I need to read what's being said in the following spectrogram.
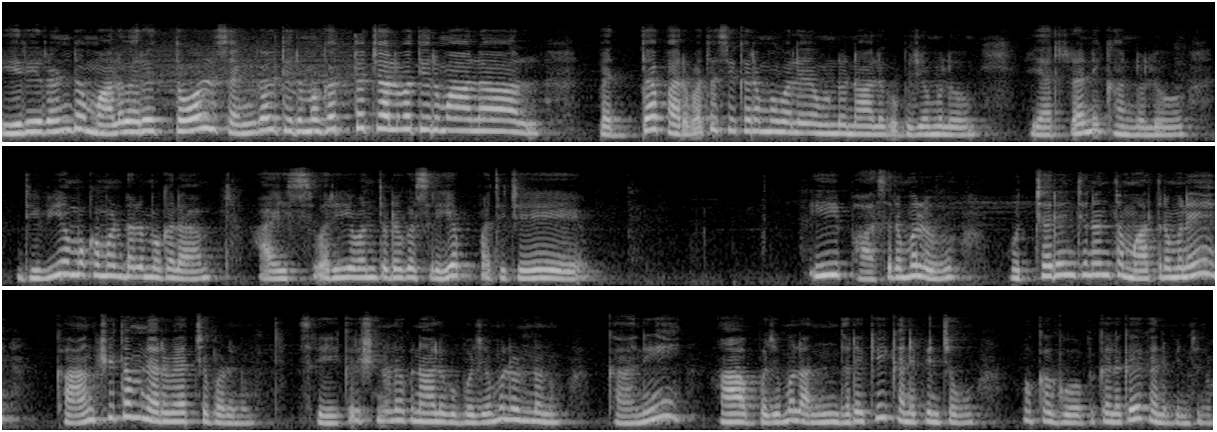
ఈరిరెండు మలవెరెత్తోళ్ సెంగల్ తిరుమగత్తు చల్వ తిరుమాలాల్. పెద్ద పర్వత శిఖరము వలె ఉండు నాలుగు భుజములు. ఎర్రని కన్నులు దివ్య ముఖమండలము గల ఐశ్వర్యవంతుడుగా శ్రీయపతిచే ఈ పాసురములు ఉచ్చరించినంత మాత్రమునే కాంక్షితం నెరవేర్చబడును. శ్రీకృష్ణుడికి నాలుగు భుజములుండును. కానీ ఆ భుజములు అందరికీ కనిపించవు. ఒక గోపికలకే కనిపించును.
